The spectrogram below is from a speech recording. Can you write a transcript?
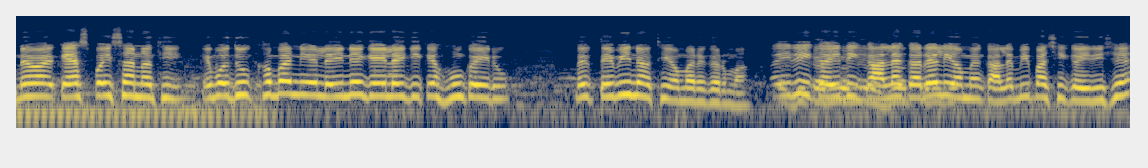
ને કેશ પૈસા નથી. એ બધું ખબર નહીં એ લઈને ગઈ લઈ ગઈ કે હું કર્યું? તે- બી નથી અમારે ઘરમાં. કરી કરી કાલે કરેલી અમે કાલે બી પાછી કરી છે.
